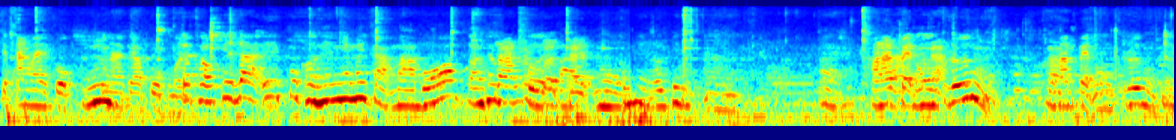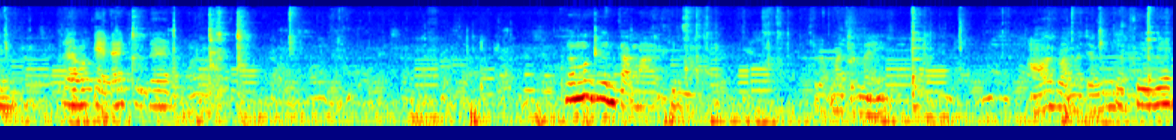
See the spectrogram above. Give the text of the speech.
จะตั้งนาฬิกาปลุกนาฬิกาปลุกเหมือนแต่เขาคิดว่าเอ้ยพวกเขายังไม่กลับมาบอตอนที่ร้านเปิดไปผมเห็นรถพี่หนึ่งอืมไป เขานัดแปดโมงครึ่งเขานัดแปดโมงครึ่งแต่ว่าแกได้คิวแรกของเราแล้วเมื่อคืนกลับมากินกลับมาจากไหน อ๋อกลับมาจากนี่จากเซเว่น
